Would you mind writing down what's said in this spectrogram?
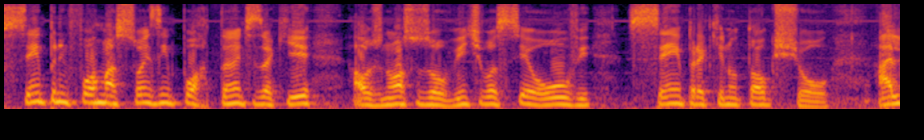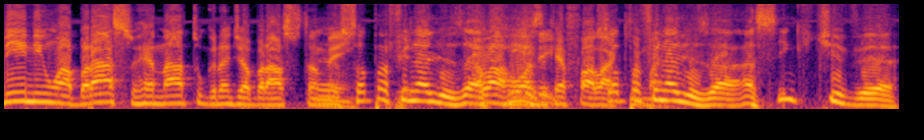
sempre informações importantes aqui aos nossos ouvintes. Você ouve sempre aqui no Talk Show. Aline, um abraço. Renato, um grande abraço também. É, só para finalizar, Ela aqui, Rosa quer falar só para finalizar, assim que tiver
